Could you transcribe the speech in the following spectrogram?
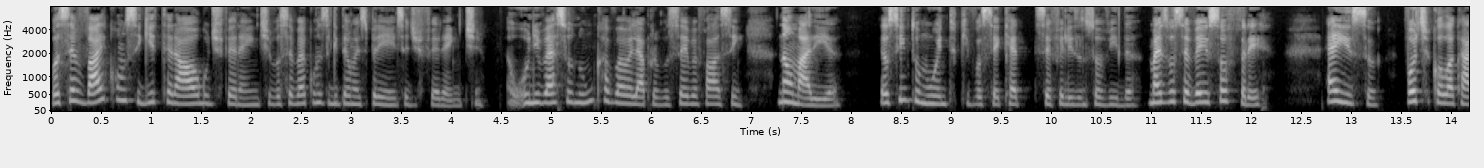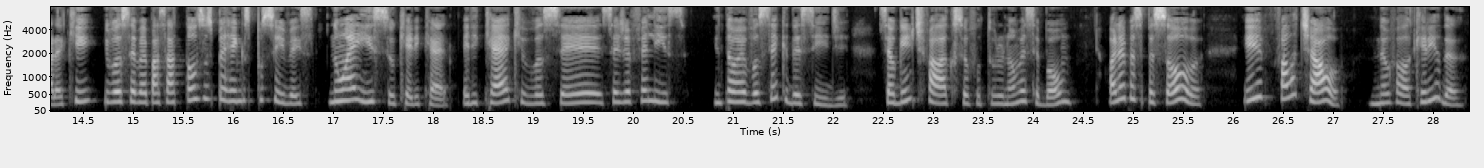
você vai conseguir ter algo diferente, você vai conseguir ter uma experiência diferente. O universo nunca vai olhar para você e vai falar assim: "Não, Maria, eu sinto muito que você quer ser feliz na sua vida, mas você veio sofrer. É isso. Vou te colocar aqui e você vai passar todos os perrengues possíveis. Não é isso que ele quer. Ele quer que você seja feliz. Então é você que decide. Se alguém te falar que o seu futuro não vai ser bom, olha para essa pessoa e fala tchau. Não fala, querida,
